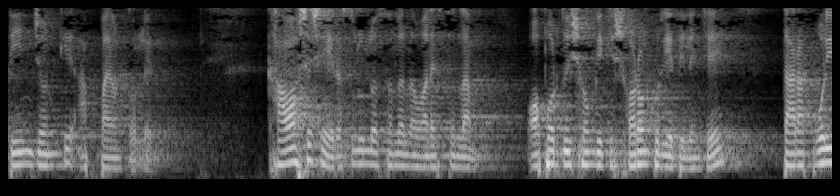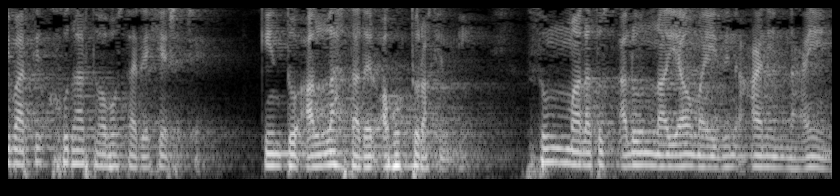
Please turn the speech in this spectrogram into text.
তিনজনকে আপ্যায়ন করলেন। খাওয়া শেষে রসুল্লাহ সাল্লু আলাইসাল্লাম অপর দুই সঙ্গীকে স্মরণ করিয়ে দিলেন যে, তারা পরিবারকে ক্ষুধার্ত অবস্থায় রেখে এসেছে। কিন্তু আল্লাহ তাদের অভুক্ত রাখেননি। সুম্মালাতুস আলুন্না ইয়াউমাইজিন নাইন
